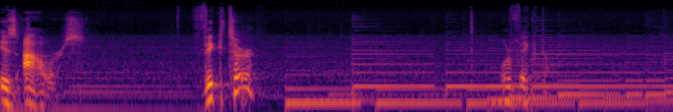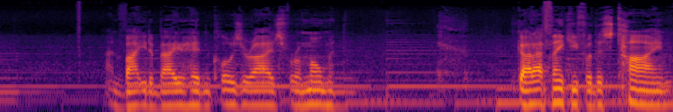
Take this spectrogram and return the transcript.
is ours victor or victim. I invite you to bow your head and close your eyes for a moment. God, I thank you for this time.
